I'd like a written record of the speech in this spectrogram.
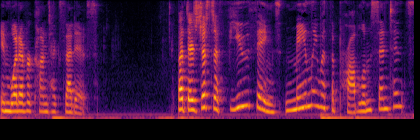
in whatever context that is. But there's just a few things, mainly with the problem sentence,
